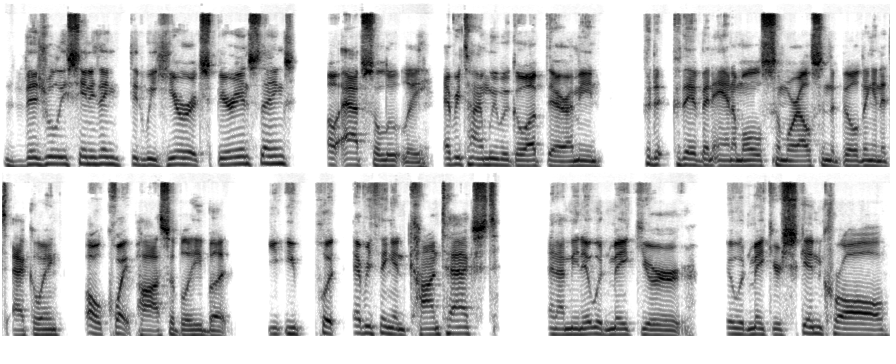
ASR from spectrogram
visually see anything. Did we hear or experience things? Oh, absolutely. Every time we would go up there, I mean, could it, could they have been animals somewhere else in the building and it's echoing? Oh, quite possibly. But you, you put everything in context, and I mean, it would make your it would make your skin crawl,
